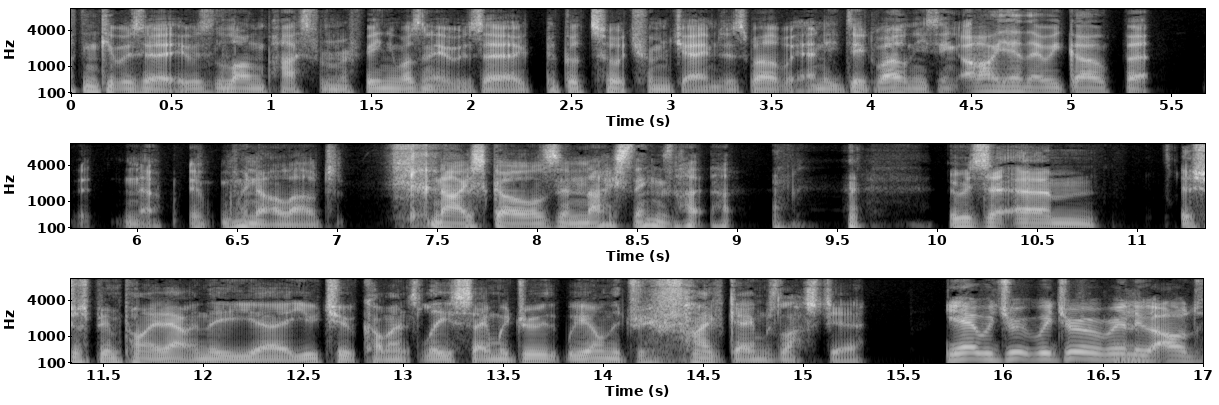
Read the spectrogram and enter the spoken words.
I think it was a it was a long pass from Rafinha, wasn't it? It was a, a good touch from James as well, and he did well. And you think, oh yeah, there we go. But no, we're not allowed nice goals and nice things like that. It was. Um, it's just been pointed out in the uh, YouTube comments. Lee saying we drew. We only drew five games last year. Yeah, we drew we drew a really odd,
